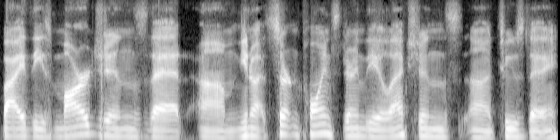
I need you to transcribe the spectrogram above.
by these margins that um, you know at certain points during the elections uh, Tuesday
